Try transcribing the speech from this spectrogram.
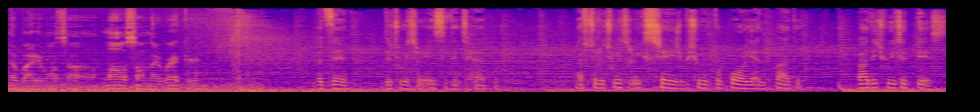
nobody wants a loss on their record. But then, the Twitter incident happened. After a Twitter exchange between Topuria and Paddy, Paddy tweeted this.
